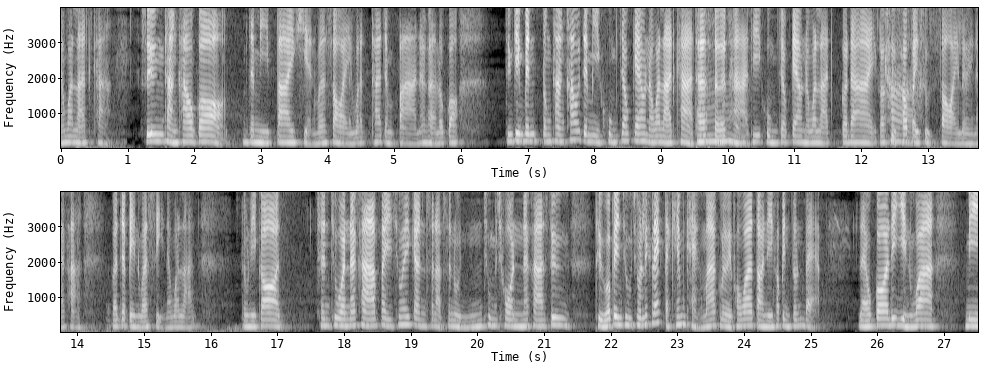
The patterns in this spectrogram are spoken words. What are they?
นวรัตน์ค่ะ ซึ่งทางเข้าก็จะมีป้ายเขียนว่าซอยวัดท่าจำปานะคะ แล้วก็จริงๆ เป็นตรงทางเข้าจะมีคุ้มเจ้าแก้วนวรัตน์ค่ะ ถ้าอืมเซิร์ชหาที่คุ้มเจ้าแก้วนวรัตน์ก็ได้ ก็คือค่ะเข้าไปสุดซอยเลยนะคะ ก็จะเป็นวัดศรีนวรัตน์ตรงนี้ก็ เชิญชวนนะคะไปช่วยกันสนับสนุนชุมชนนะคะ ซึ่งถือว่าเป็นชุมชนเล็ก ๆ แต่เข้มแข็งมากเลย เพราะว่าตอนนี้เขาเป็นต้นแบบ แล้วก็ได้ยินว่ามี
